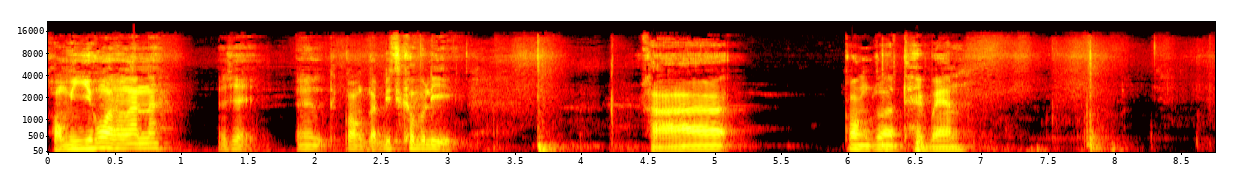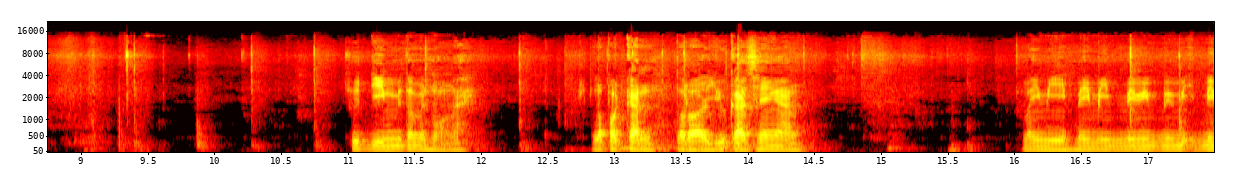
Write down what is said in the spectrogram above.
ของมียี่ห้อทั้งนั้นนะไม่ใช่กล้องกับ Discovery ขากล้องก็แท็กแบน ชุดยิงไม่ต้องเป็นห่วงนะรับประกันตลอดอายุการใช้งาน ไม่มีไม่มีไม่มีไม่มีไม่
